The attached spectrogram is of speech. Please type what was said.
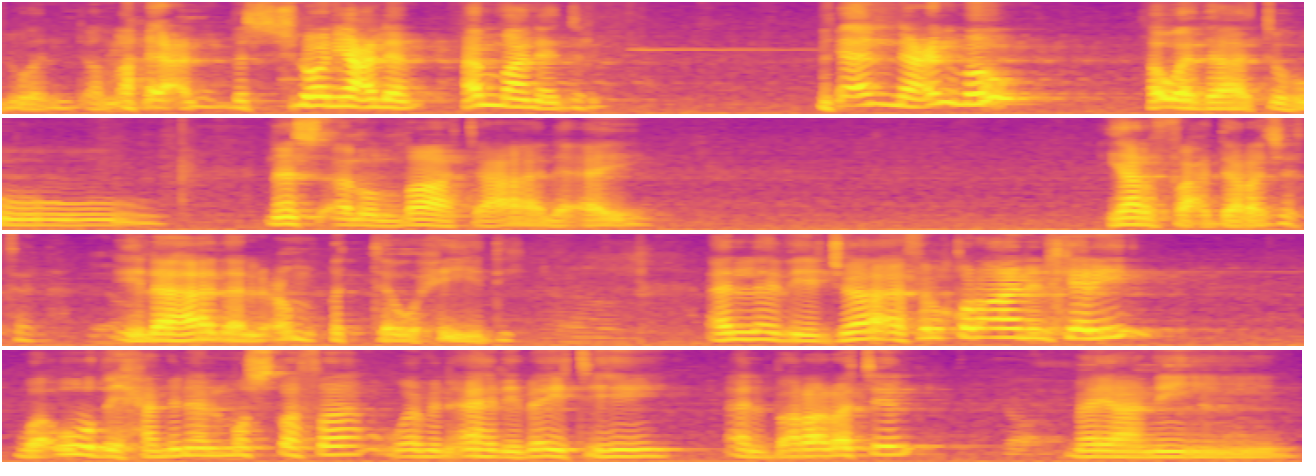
الوريد الله يعلم. بس شلون يعلم؟ هم ما ندري. لأن علمه هو ذاته. نسأل الله تعالى أن يرفع درجتنا إلى هذا العمق التوحيدي الذي جاء في القرآن الكريم وأوضح من المصطفى ومن أهل بيته البررة الميامين.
